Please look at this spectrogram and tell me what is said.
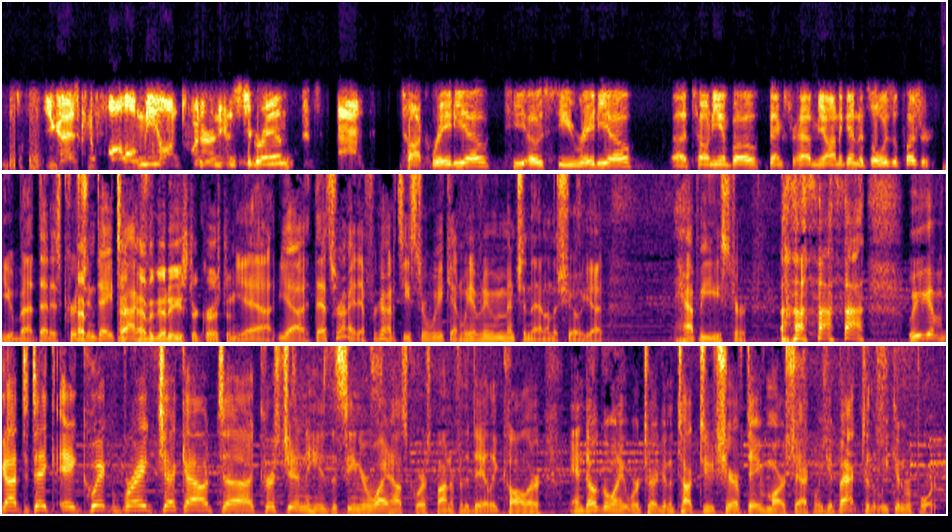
You guys can follow me on Twitter and Instagram. It's at Talk Radio, TOC Radio. Uh, Tony and Bo, thanks for having me on again. It's always a pleasure. You bet. That is Christian have, Datoc. Have a good Easter, Christian. Yeah, yeah, that's right. I forgot. It's Easter weekend. We haven't even mentioned that on the show yet. Happy Easter. we have got to take a quick break. Check out uh, Christian. He's the senior White House correspondent for the Daily Caller. And don't go anywhere. We're going to talk to Sheriff Dave Marshak when we get back to the Weekend Report.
